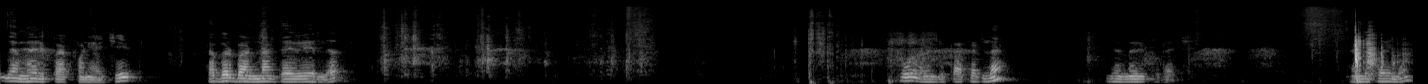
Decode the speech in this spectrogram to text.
இந்த மாதிரி பேக் பண்ணியாச்சு. ரப்பர் பேண்ட்லாம் தேவையே இல்லை ரெண்டு பேக்கெட்டில் இந்த மாதிரி போட்டாச்சு. ரெண்டு பையில்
